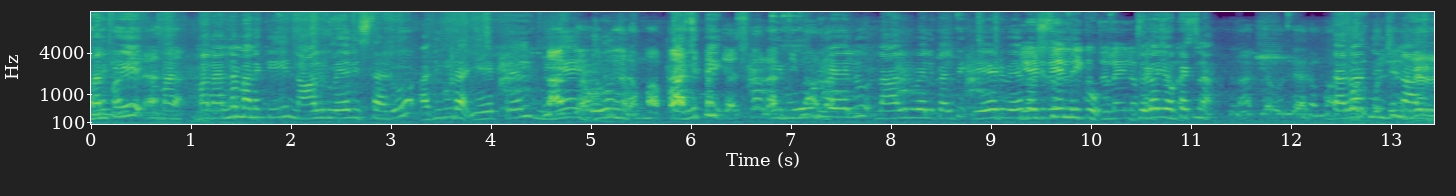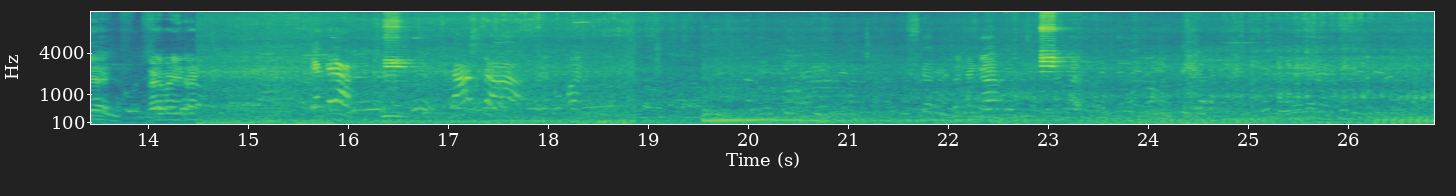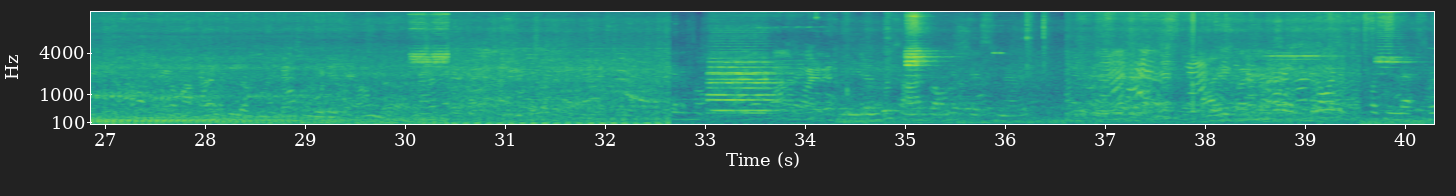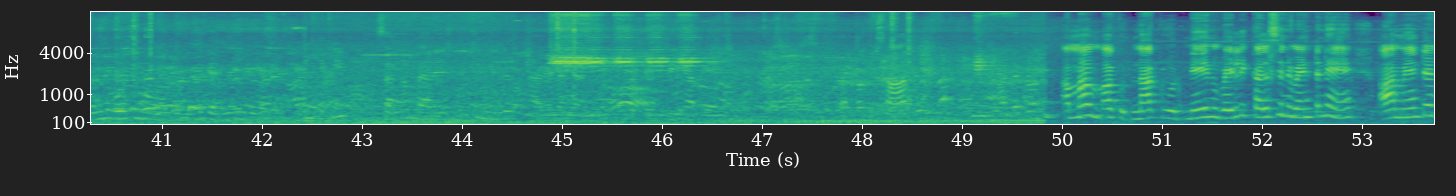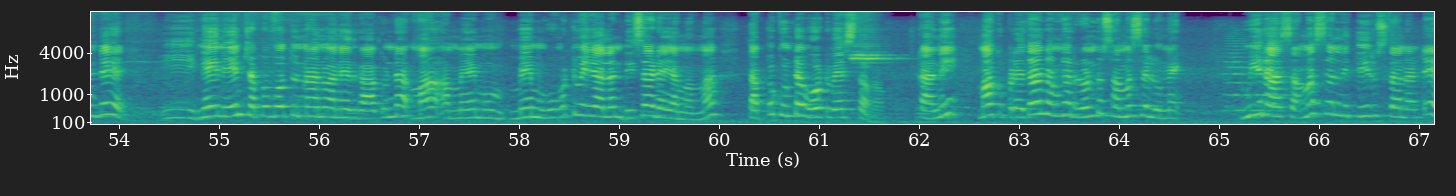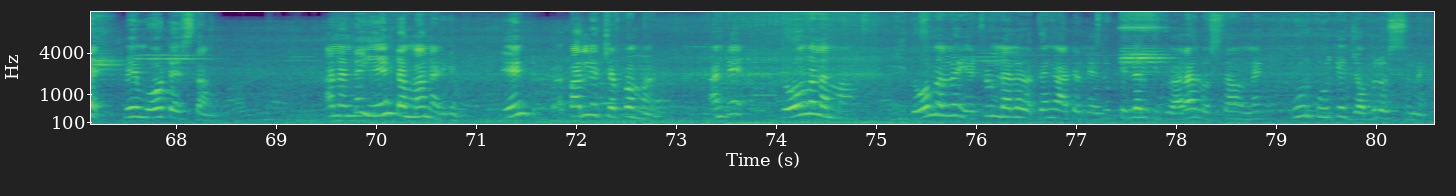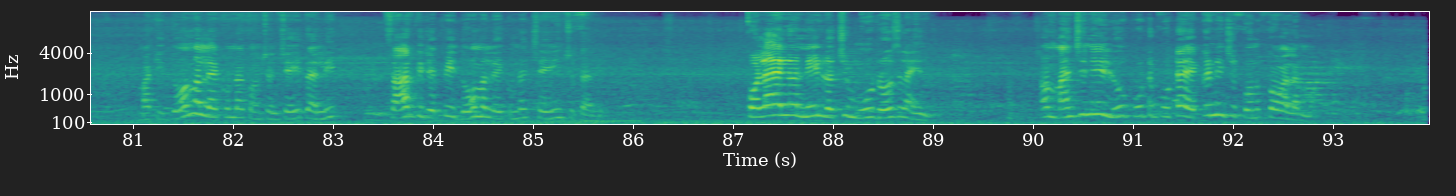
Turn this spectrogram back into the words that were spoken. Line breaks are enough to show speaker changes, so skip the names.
మనకి మన అన్న మనకి నాలుగు వేలు ఇస్తారు అది కూడా ఏప్రిల్ మే జూన్ కలిపి ఈ మూడు వేలు నాలుగు వేలు కలిపి ఏడు వేలు వస్తుంది జూలై ఒకటిన తర్వాత నుంచి నాలుగు వేలు
ఎక్కడ
సంఘం బ్యారేజ్ నుంచి మీరు నారాయణ గారిని ఎంపీగా వేయించారు. తప్పక సార్ అమ్మ మాకు నాకు నేను వెళ్ళి కలిసిన వెంటనే ఆమె ఏంటంటే ఈ నేనేం చెప్పబోతున్నాను అనేది కాకుండా మా మేము మేము ఓటు వేయాలని డిసైడ్ అయ్యామమ్మా. తప్పకుండా ఓటు వేస్తాం. కానీ మాకు ప్రధానంగా రెండు సమస్యలు ఉన్నాయి. మీరు ఆ సమస్యల్ని తీరుస్తానంటే మేము ఓటు వేస్తాము అని అంటే ఏంటమ్మా అని అడిగాం. ఏంటి? పర్లేదు చెప్పమ్మా అంటే దోమలమ్మా దోమల్లో ఎట్లుండాలో అర్థం కావటం లేదు. పిల్లలకి జ్వరాలు వస్తూ ఉన్నాయి. ఊరికూరికే జబ్బులు వస్తున్నాయి. మాకు ఈ దోమలు లేకుండా కొంచెం చేయి తల్లి. సార్కి చెప్పి ఈ దోమలు లేకుండా చేయించు తల్లి. కొళాయిలో నీళ్ళు వచ్చి మూడు రోజులు అయింది మంచినీళ్ళు పూట పూట ఎక్కడి నుంచి కొనుక్కోవాలమ్మా?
